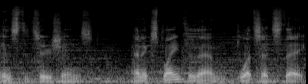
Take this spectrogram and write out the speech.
institutions and explain to them what's at stake.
